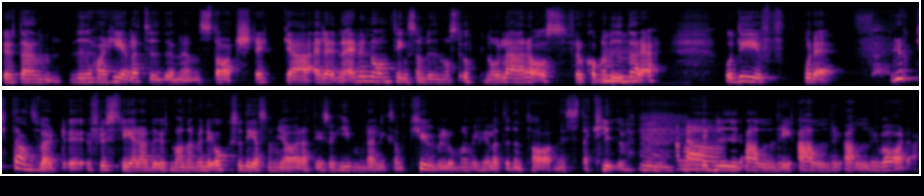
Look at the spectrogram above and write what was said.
Utan vi har hela tiden en startsträcka eller, eller någonting som vi måste uppnå och lära oss för att komma Mm. vidare. Och det är både fruktansvärt eh, frustrerande utmanande men det är också det som gör att det är så himla liksom, kul och man vill hela tiden ta nästa kliv. Mm. Ja. Det blir aldrig, aldrig, aldrig vardag.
